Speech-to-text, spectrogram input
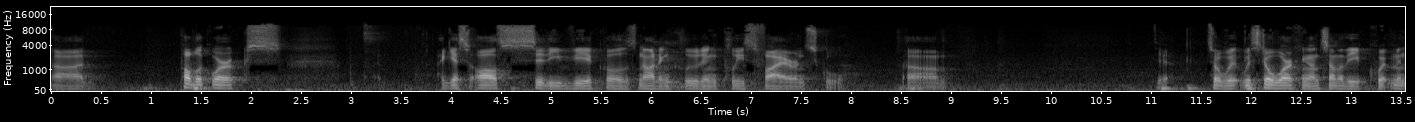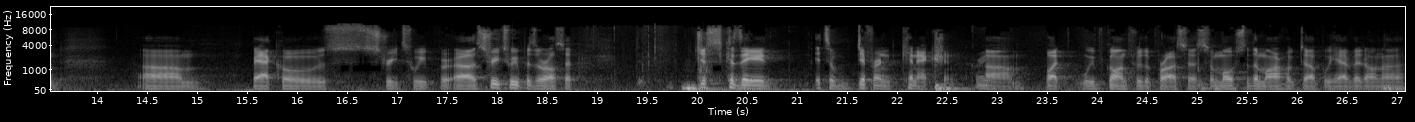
Uh, Public Works, I guess all city vehicles, not including police, fire, and school. Um, Yeah, so we're, we're still working on some of the equipment. Um, Backhoes, street sweeper, uh, street sweepers are all set. Just because they, it's a different connection. Great. Um, But we've gone through the process, so most of them are hooked up. We have it on a,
